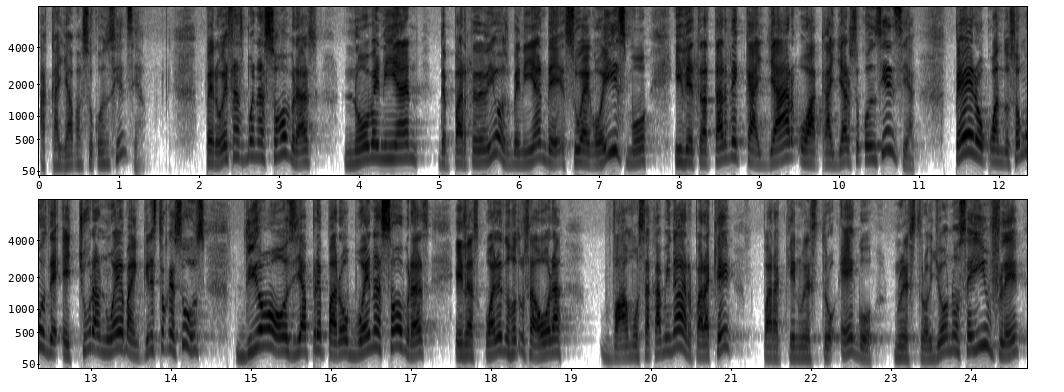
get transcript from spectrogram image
Acallaba su conciencia. Pero esas buenas obras no venían de parte de Dios, venían de su egoísmo y de tratar de callar o acallar su conciencia. Pero cuando somos de hechura nueva en Cristo Jesús, Dios ya preparó buenas obras en las cuales nosotros ahora vamos a caminar. ¿Para qué? Para que nuestro ego, nuestro yo no se infle,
